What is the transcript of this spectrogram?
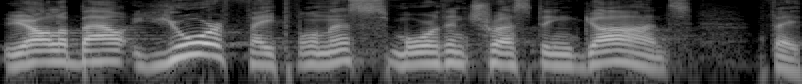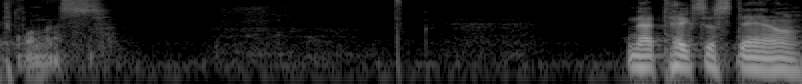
You're all about your faithfulness more than trusting God's faithfulness. And that takes us down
